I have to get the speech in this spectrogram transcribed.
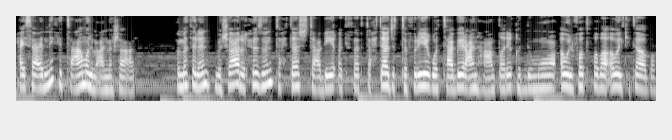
حيساعدني في التعامل مع المشاعر. فمثلا مشاعر الحزن تحتاج تعبير أكثر تحتاج التفريغ والتعبير عنها عن طريق الدموع أو الفضفضة أو الكتابة.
